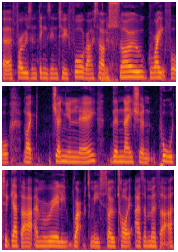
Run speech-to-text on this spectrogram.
uh, frozen things into for her so i'm so grateful like genuinely the nation pulled together and really wrapped me so tight as a mother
